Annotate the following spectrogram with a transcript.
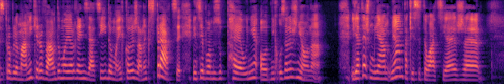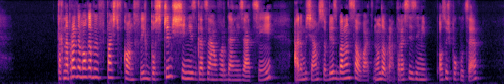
z problemami kierowałam do mojej organizacji i do moich koleżanek z pracy, więc ja byłam zupełnie od nich uzależniona. I ja też miałam, miałam takie sytuacje, że tak naprawdę mogłabym wpaść w konflikt, bo z czymś się nie zgadzałam w organizacji, ale musiałam sobie zbalansować. No dobra, teraz się z nimi o coś pokłócę,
